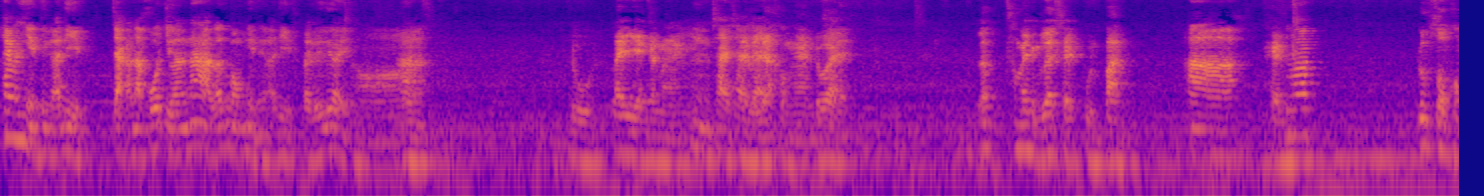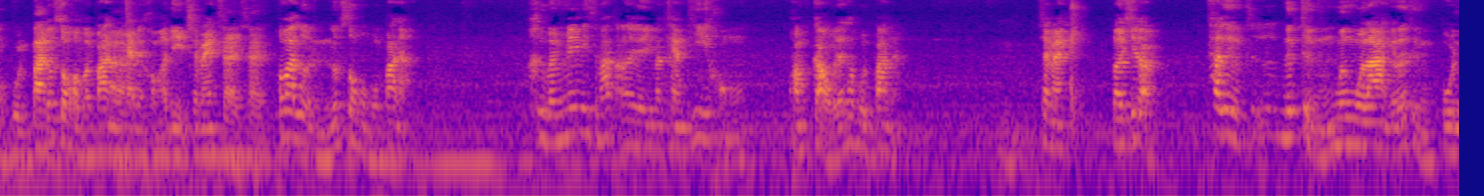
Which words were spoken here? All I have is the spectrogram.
ให้มันเห็นถึงอดีต จากอนาคตอยู่ด้านหน้า แล้วมองเห็นถึงอดีตไปเรื่อยอ๋อๆออ่า ดูไล่เรียงกันมาอย่างอืนี้มใช่ใช่ในระยะของงานด้วยใช่แล้วทำไมถึงเลือกใช้ปูนปั้นอ่าแทนคือว่ารูปทรงของปูนปั้น รูปทรงของมันปั้นอ่า แทนในของอดีตใช่ไหม ใช่ใช่เพราะว่าหล่นรูปทรงของปูนปั้นอะ คือมันไม่มีสามารถอะไรมาแทนที่ของความเก่าได้เท่าปูนปั้นอะ อืมใช่ไหม เราคิดแบบ ถ้านึกนึกถึงเมืองโบราณก็นึกถึงปูน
